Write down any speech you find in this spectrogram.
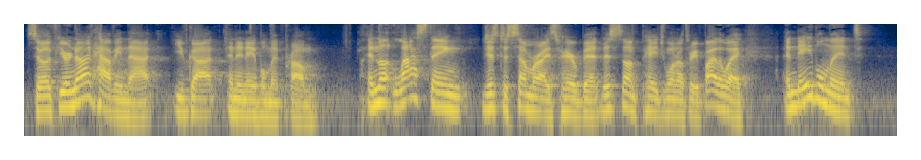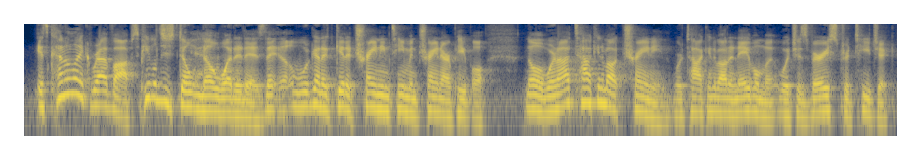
So if you're not having that, you've got an enablement problem. And the last thing, just to summarize here a bit, this is on page 103. By the way, enablement it's kind of like RevOps. People just don't yeah. know what it is. They, we're going to get a training team and train our people. No, we're not talking about training. We're talking about enablement, which is very strategic.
